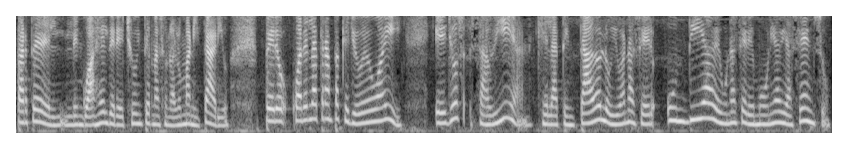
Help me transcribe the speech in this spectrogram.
parte del lenguaje del derecho internacional humanitario. Pero, ¿cuál es la trampa que yo veo ahí? Ellos sabían que el atentado lo iban a hacer un día de una ceremonia de ascenso.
